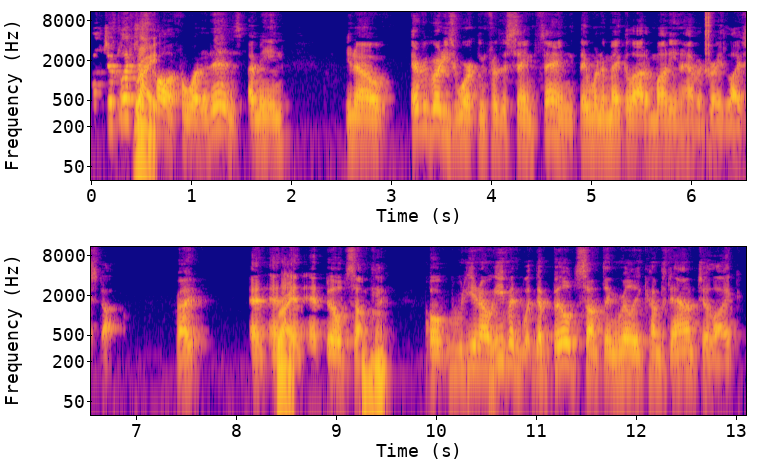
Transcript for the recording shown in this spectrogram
let's just, let's just call it for what it is. I mean, you know, everybody's working for the same thing. They want to make a lot of money and have a great lifestyle, right? And, and, right. and, and, build something. Mm-hmm. But, you know, even the build something really comes down to like,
